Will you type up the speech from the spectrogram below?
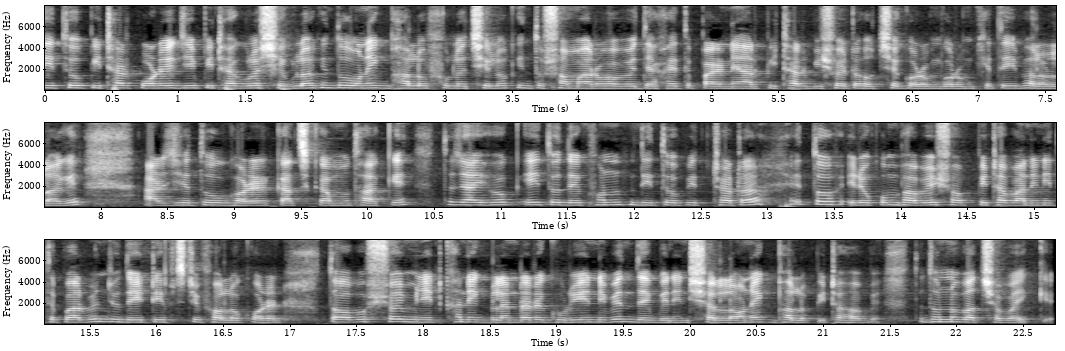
দ্বিতীয় পিঠার পরে যে পিঠাগুলো সেগুলো কিন্তু অনেক ভালো ফুলেছিল কিন্তু সময়ের অভাবে দেখাইতে পারেনি। আর পিঠার বিষয়টা হচ্ছে গরম গরম খেতেই ভালো লাগে। আর যেহেতু ঘরের কাজ কামও থাকে, তো যাই হোক, এই তো দেখুন দ্বিতীয় পিঠাটা। এই তো এরকমভাবে সব পিঠা বানিয়ে নিতে পারবেন যদি এই টিপসটি ফলো করেন। তো অবশ্যই মিনিট খানিক ব্লেন্ডারে ঘুরিয়ে নেবেন, দেখবেন ইনশাল্লাহ অনেক ভালো পিঠা হবে। তো ধন্যবাদ সবাইকে।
